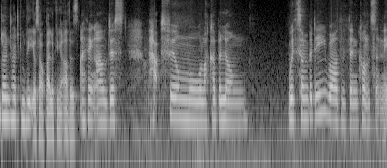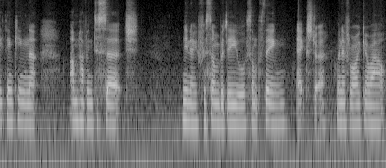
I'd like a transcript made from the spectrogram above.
don't try to complete yourself by looking at others. I think I'll just perhaps feel more like I belong with somebody rather than constantly thinking that I'm having to search, you know, for somebody or something extra whenever I go out.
